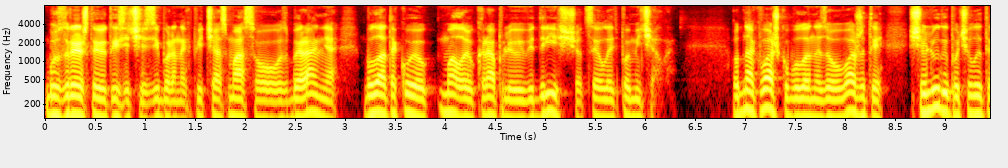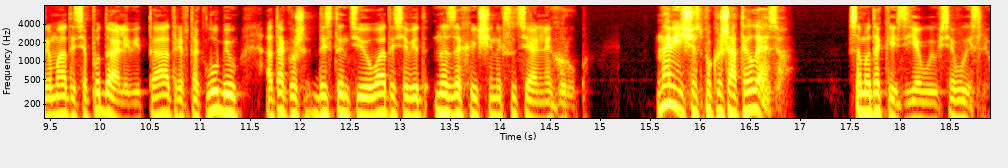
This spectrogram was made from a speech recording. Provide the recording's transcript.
Бо, зрештою, тисячі зібраних під час масового збирання була такою малою краплею відрі, що це ледь помічали. Однак важко було не зауважити, що люди почали триматися подалі від театрів та клубів, а також дистанціюватися від незахищених соціальних груп. Навіщо спокушати лезо? Саме такий з'явився вислів.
